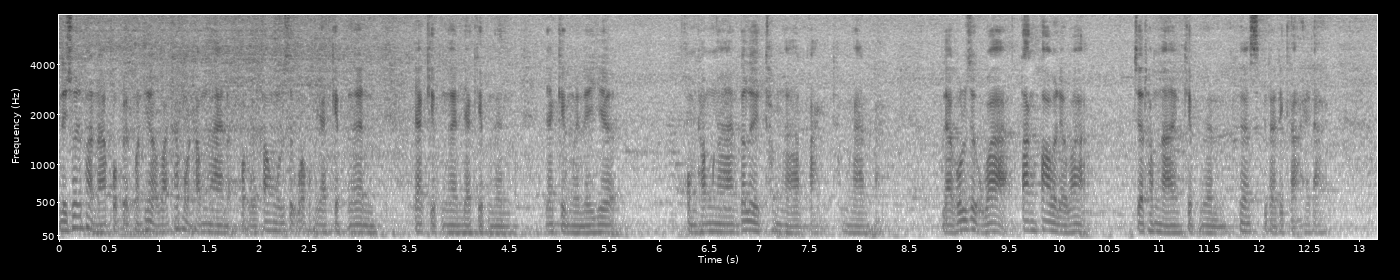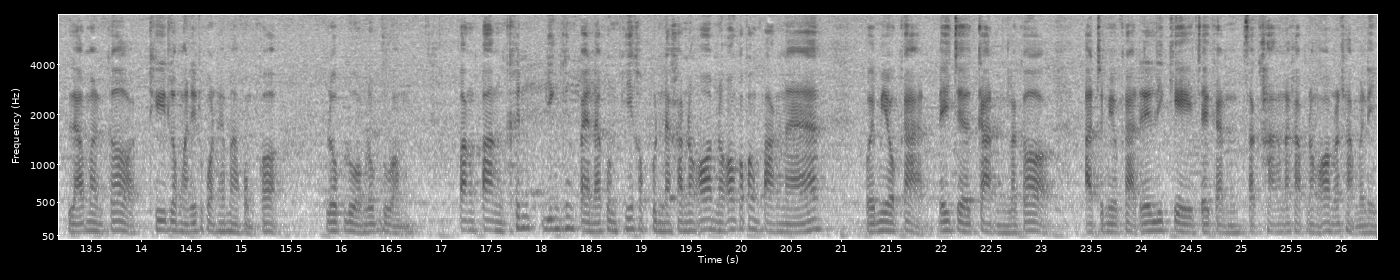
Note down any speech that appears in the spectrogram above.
ในช่วงที่ผ่านมาผมเป็นคนที่แบบว่าถ้าผมทำงานผมจะต้องรู้สึกว่าผมอยากเก็บเงินอยากเก็บเงินอยากเก็บเงินอยากเก็บเงินได้เยอะ ผมทำงานก็เลยทำงานไปทำงานไป แล้วก็รู้สึกว่าตั้งเป้าไว้เลยว่า จะทำงานเก็บเงินเพื่อซื้อนาฬิกาให้ได้ แล้วมันก็ที่รางวัลที่ทุกคนให้มาผมก็รวบรวมรวบรวม ปังปังๆขึ้นยิ่งขึ้นไปนะคุณพี่ขอบคุณนะครับน้องอ้อมน้องอ้อมก็ปังปังๆนะไว้มีโอกาสได้เจอกัน แล้วก็อาจจะมีโอกาสได้ลิเกเจอกันสักครั้งนะครับน้องอ้อมและถามมานี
